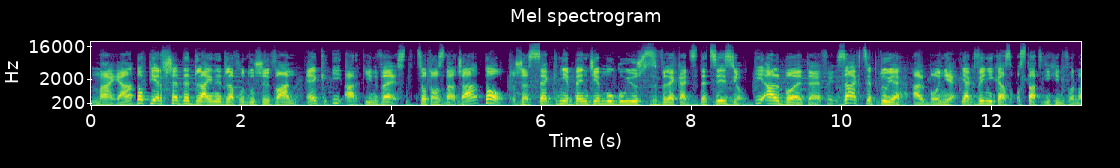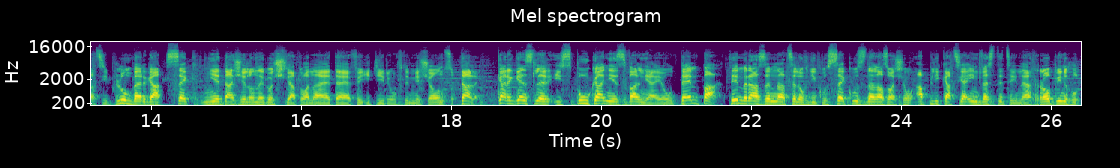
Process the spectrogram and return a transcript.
maja to pierwsze deadlines dla funduszy Van Eck i ARK Invest. Co to oznacza? To, że SEC nie będzie mógł już zwlekać z decyzją i albo ETF-y zaakceptuje, albo nie. Jak wynika z ostatnich informacji Bloomberga, SEC nie da zielonego światła na ETF-y Ethereum w tym miesiącu. Dalej, Gary Gensler i spółka nie zwalniają tempa. Tym razem na celowniku SEC-u znalazła się aplikacja inwestycyjna Robinhood.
